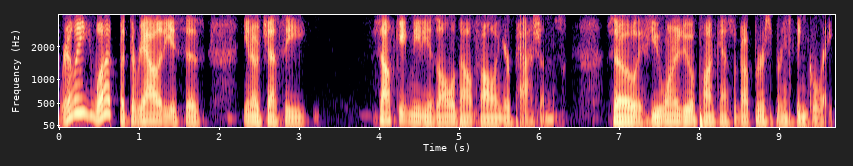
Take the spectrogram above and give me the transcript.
"Really? What?" But the reality is, says, you know, Jesse, Southgate Media is all about following your passions. So if you want to do a podcast about Bruce Springsteen, great.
